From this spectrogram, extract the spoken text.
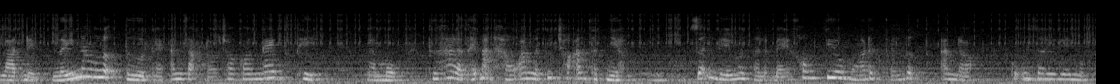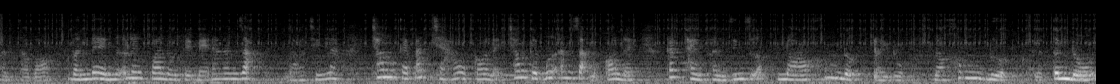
là để lấy năng lượng từ cái ăn dặm đó cho con ngay tức thì là một. Thứ hai là thấy bạn háu ăn là cứ cho ăn thật nhiều. Dẫn đến một phần là bé không tiêu hóa được cái lượng thức ăn đó cũng dây lên một phần táo bón. Vấn đề nữa liên quan đối với bé đang ăn dặm đó chính là trong cái bát cháo của con đấy trong cái bữa ăn dặm của con đấy các thành phần dinh dưỡng nó không được đầy đủ nó không được gọi là cân đối.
